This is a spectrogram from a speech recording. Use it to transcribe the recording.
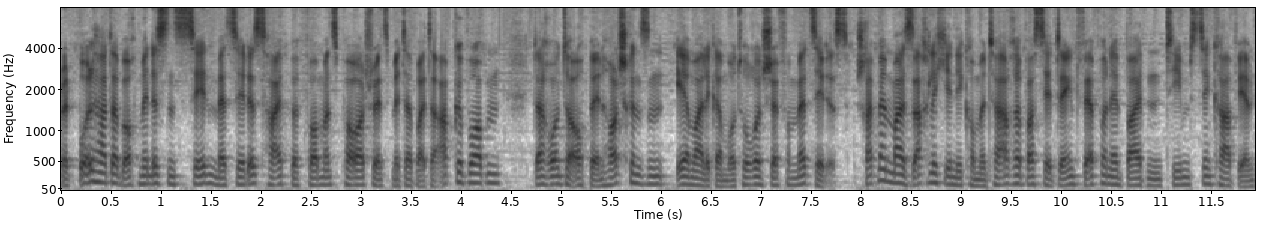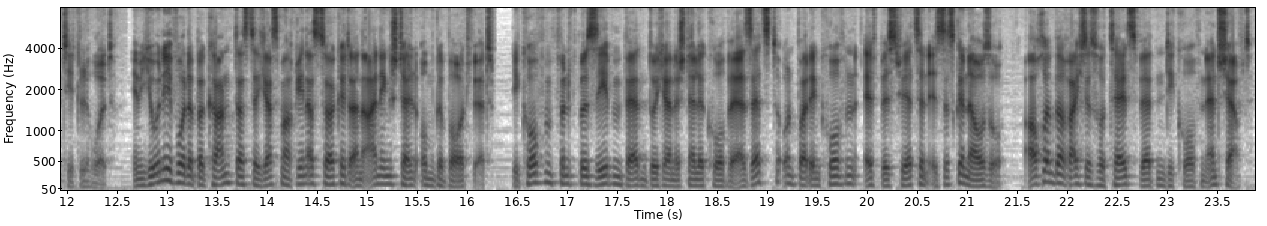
Red Bull hat aber auch mindestens 10 Mercedes High Performance Powertrains Mitarbeiter abgeworben, darunter auch Ben Hodgkinson, ehemaliger Motorenchef von Mercedes. Schreibt mir mal sachlich in die Kommentare, was ihr denkt, wer von den beiden Teams den KWM-Titel holt. Im Juni wurde bekannt, dass der Yas Marina Circuit an einigen Stellen umgebaut wird. Die Kurven 5 bis 7 werden durch eine schnelle Kurve ersetzt und bei den Kurven 11 bis 14 ist es genauso. Auch im Bereich des Hotels werden die Kurven entschärft.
